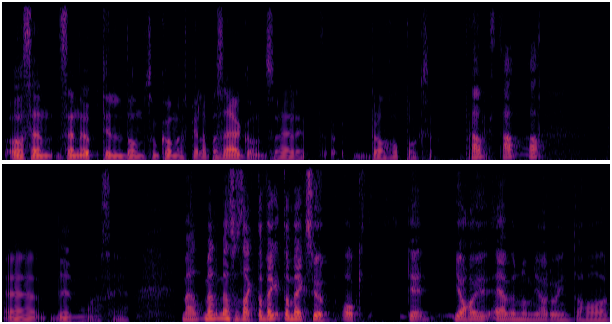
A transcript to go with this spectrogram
och sen, sen upp till de som kommer att spela på Sävgon så är det ett bra hopp också. ja, faktiskt. ja, ja. Eh, det må jag säga. Men, men, men som sagt, de, de växer upp och det, jag har ju, även om jag då inte har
